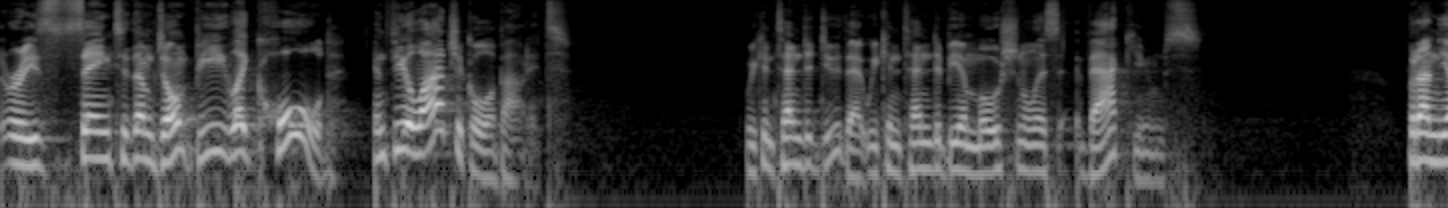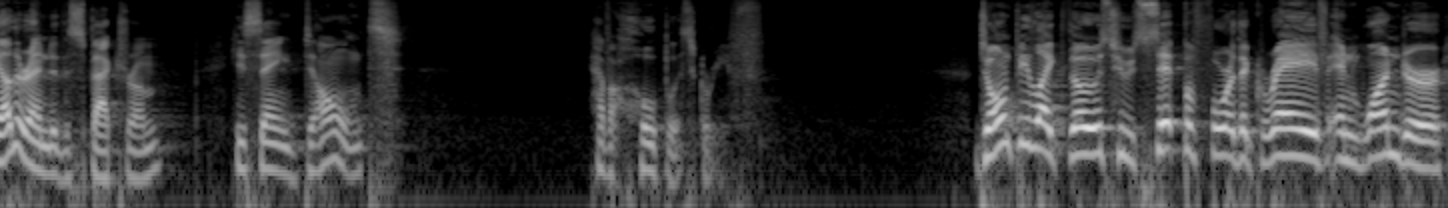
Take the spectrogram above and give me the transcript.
or he's saying to them, don't be like cold and theological about it. We can tend to do that. We can tend to be emotionless vacuums. But on the other end of the spectrum, he's saying, don't have a hopeless grief. Don't be like those who sit before the grave and wonder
